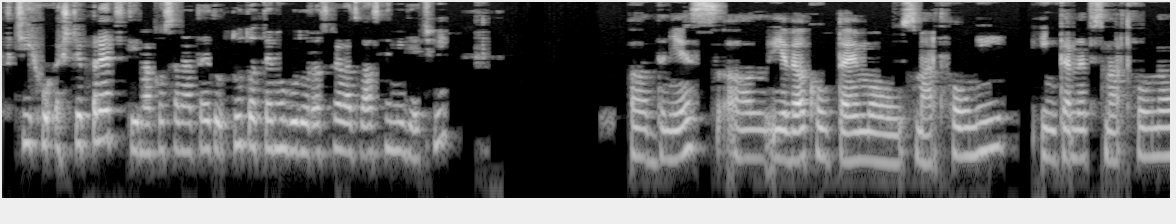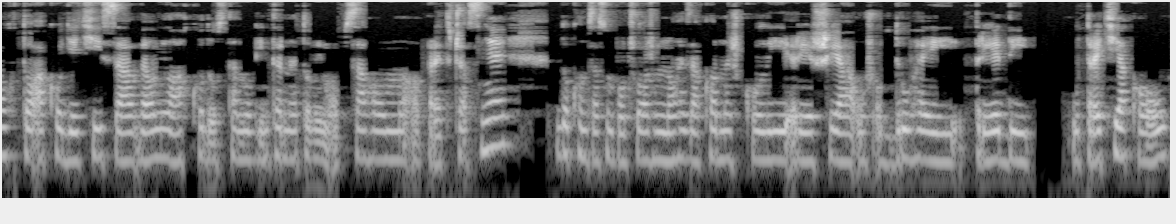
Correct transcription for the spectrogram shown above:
v tichu ešte pred tým, ako sa na této, túto tému budú rozprávať s vlastnými deťmi? Dnes je veľkou témou smartfóny, internet v smartfónoch, to ako deti sa veľmi ľahko dostanú k internetovým obsahom predčasne. Dokonca som počula, že mnohé základné školy riešia už od druhej triedy u tretiakov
